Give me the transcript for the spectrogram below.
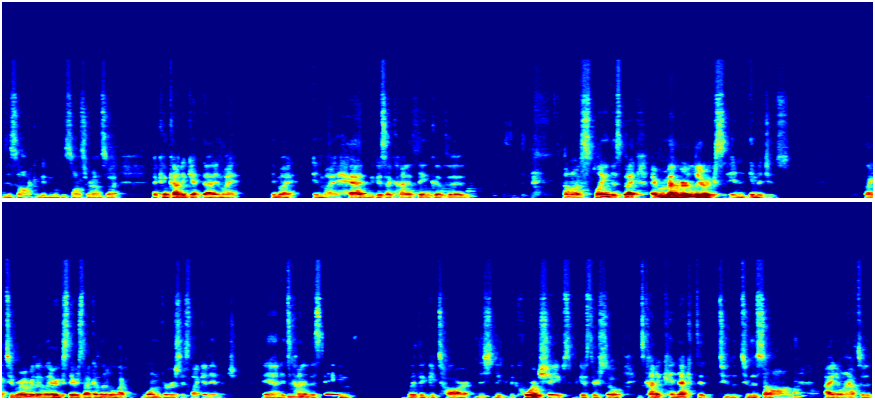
The song, I can maybe move the songs around, so I, I can kind of get that in my in my in my head because I kind of think of the I don't know how to explain this, but I, I remember lyrics in images. Like to remember the lyrics, there's like a little like one verse is like an image. And it's mm-hmm. kind of the same with the guitar, this, the, the chord shapes, because they're so it's kind of connected to the to the song. I don't have to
